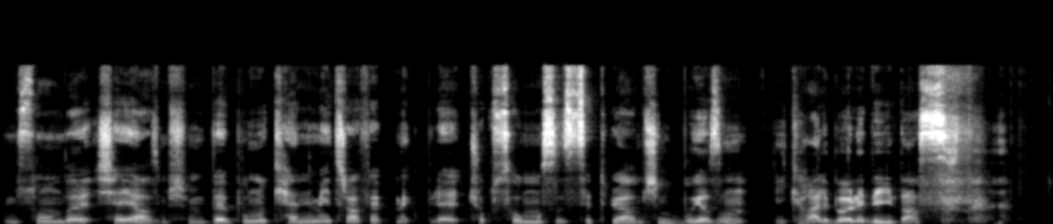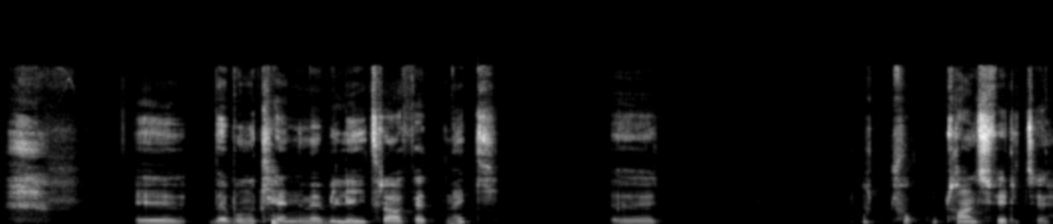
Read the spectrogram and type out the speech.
şimdi sonunda şey yazmışım ve bunu kendime itiraf etmek bile çok savunmasız hissettiriyor yazmışım. Bu yazının ilk hali böyle değildi aslında. e, ve bunu kendime bile itiraf etmek e, çok utanç verici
